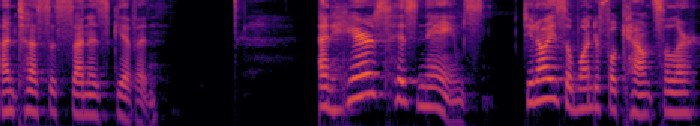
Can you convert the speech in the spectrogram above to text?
unto us a son is given. And here's his names. Do you know he's a wonderful counselor?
